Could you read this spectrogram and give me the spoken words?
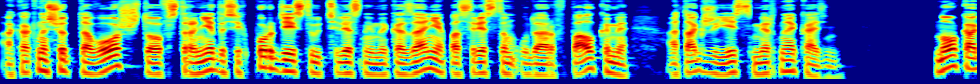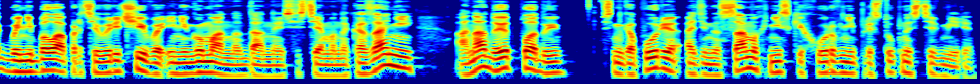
А как насчет того, что в стране до сих пор действуют телесные наказания посредством ударов палками, а также есть смертная казнь? Но как бы ни была противоречива и негуманна данная система наказаний, она дает плоды. В Сингапуре один из самых низких уровней преступности в мире.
